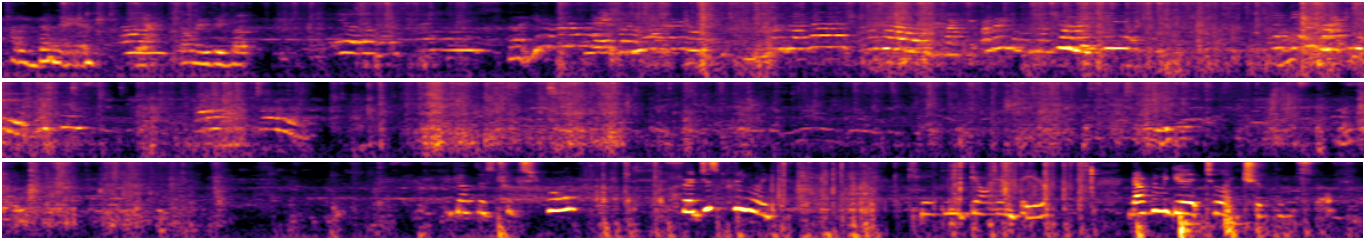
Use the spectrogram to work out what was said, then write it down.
Probably donated. Um, yeah, donated big book. Uh, yeah. this Tootsie Roll for just putting like candy down in there. Now I'm gonna get to like chips and stuff.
